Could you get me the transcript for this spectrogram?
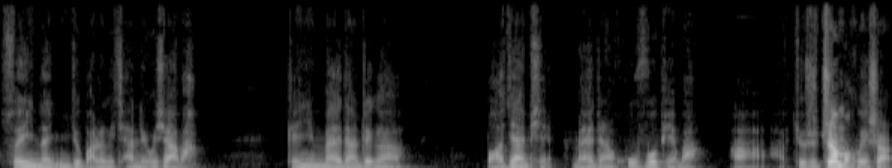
所以呢，你就把这个钱留下吧，给你买点这个保健品，买点护肤品吧，啊，就是这么回事儿，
